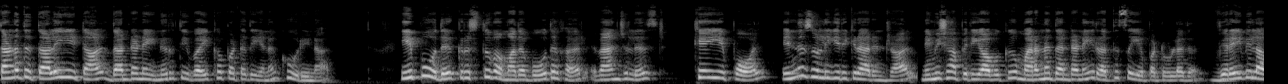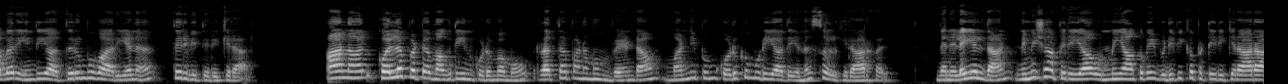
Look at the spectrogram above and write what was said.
தனது தலையீட்டால் தண்டனை நிறுத்தி வைக்கப்பட்டது என கூறினார். இப்போது கிறிஸ்துவ மத போதகர் எவாஞ்சலிஸ்ட் கே ஏ பால் என்ன சொல்லியிருக்கிறார் என்றால் நிமிஷா பிரியாவுக்கு மரண தண்டனை ரத்து செய்யப்பட்டுள்ளது. விரைவில் அவர் இந்தியா திரும்புவார் என தெரிவித்திருக்கிறார். ஆனால் கொல்லப்பட்ட மகதியின் குடும்பமோ இரத்த பணமும் வேண்டாம் மன்னிப்பும் கொடுக்க முடியாது என சொல்கிறார்கள். இந்த நிலையில்தான் நிமிஷா பிரியா உண்மையாகவே விடுவிக்கப்பட்டிருக்கிறாரா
